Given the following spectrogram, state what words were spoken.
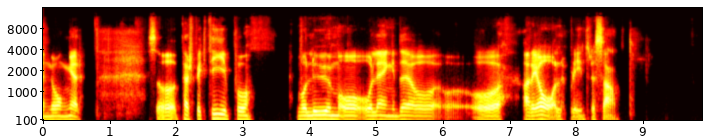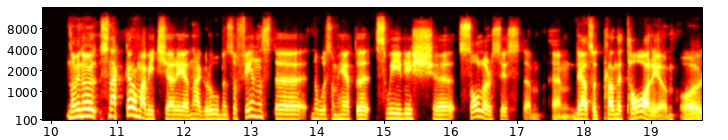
000 gånger. Så perspektiv på volym och, och längde och, och, och areal blir intressant när vi nu snackar om Avicii Arena, Globen, så finns det något som heter Swedish eh, Solar System. Ehm, det är alltså ett planetarium och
